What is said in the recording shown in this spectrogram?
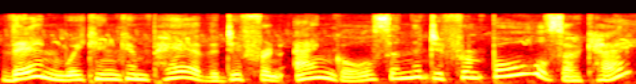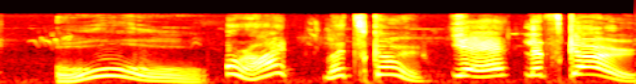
Then we can compare the different angles and the different balls, okay? Ooh. All right, let's go. Yeah, let's go.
